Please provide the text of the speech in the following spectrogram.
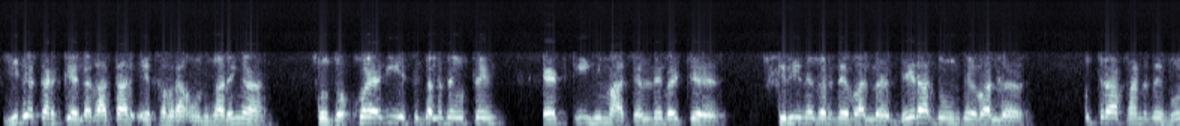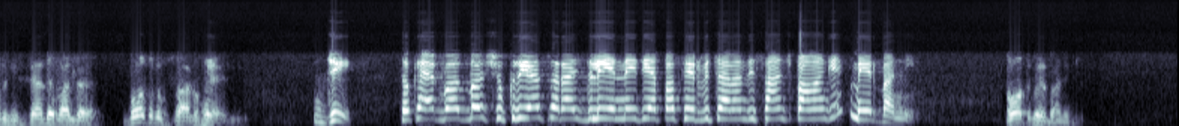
ਜਿਹਦੇ ਕਰਕੇ ਲਗਾਤਾਰ ਇਹ ਖਬਰਾਂ ਆਉਂਦੀਆਂ ਰਹੀਆਂ। ਸੋ ਦੁੱਖ ਹੋਇਆ ਜੀ ਇਸ ਗੱਲ ਦੇ ਉੱਤੇ। ਐਤਕੀ ਹਿਮਾਚਲ ਦੇ ਵਿੱਚ ਸ਼੍ਰੀਨਗਰ ਦੇ ਵੱਲ ਦੇਹਰਾਦੂਨ ਦੇ ਵੱਲ ਉੱਤਰਾਖੰਡ ਦੇ ਹੋਰ ਹਿੱਸਿਆਂ ਦੇ ਵੱਲ ਬਹੁਤ ਨੁਕਸਾਨ ਹੋਇਆ ਜੀ। ਜੀ ਸੋ ਖੈਰ ਬਹੁਤ ਬਹੁਤ ਸ਼ੁਕਰੀਆ ਸਰ ਅੱਜ ਦੇ ਲਈ ਇੰਨੇ ਜੀ ਆਪਾਂ ਫਿਰ ਵਿਚਾਰਾਂ ਦੀ ਸਾਂਝ ਪਾਵਾਂਗੇ। ਮਿਹਰਬਾਨੀ। ਬਹੁਤ ਮਿਹਰਬਾਨੀ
